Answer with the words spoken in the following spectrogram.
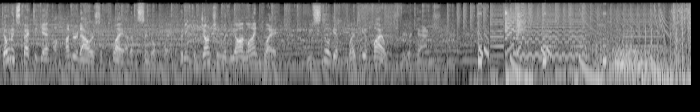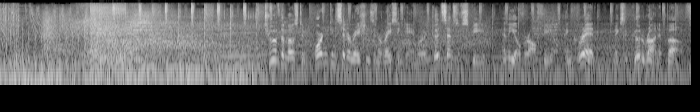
Don't expect to get 100 hours of play out of a single player, but in conjunction with the online play, you still get plenty of mileage for your cash. The most important considerations in a racing game are a good sense of speed and the overall feel, and Grid makes a good run at both.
